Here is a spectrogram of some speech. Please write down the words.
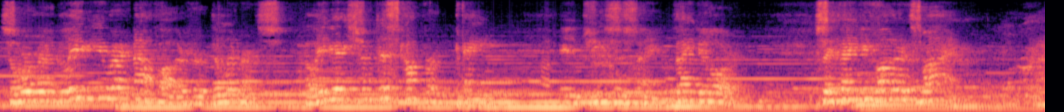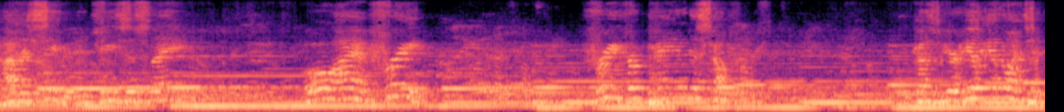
So we're believing you right now, Father, for deliverance, alleviation of discomfort pain in Jesus' name. Thank you, Lord. Say, Thank you, Father, it's mine. I receive it in Jesus' name. Oh, I am free. From pain and discomfort. Because of your healing anointing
